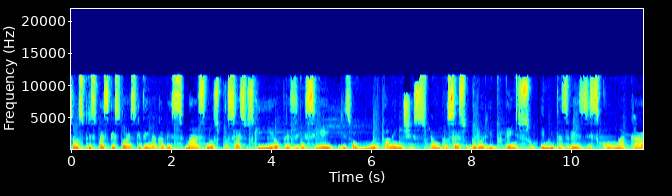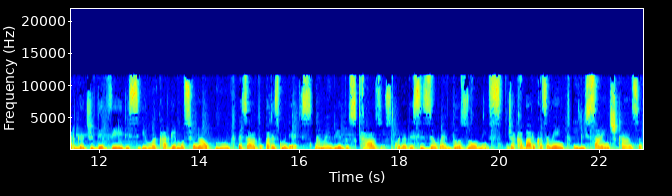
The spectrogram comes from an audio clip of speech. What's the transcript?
São as principais questões que vêm na cabeça, mas nos processos que eu presenciei, eles vão muito além disso. É um processo dolorido, tenso e muitas vezes com uma carga de deveres e uma carga emocional muito pesada para as mulheres. Na maioria dos casos, quando a decisão é dos homens de acabar o casamento, eles saem de casa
